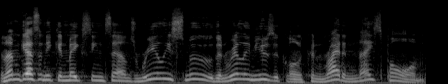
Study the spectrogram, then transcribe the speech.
and I'm guessing he can make scene sounds really smooth and really musical and can write a nice poem.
